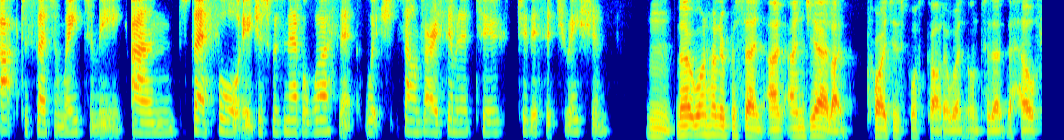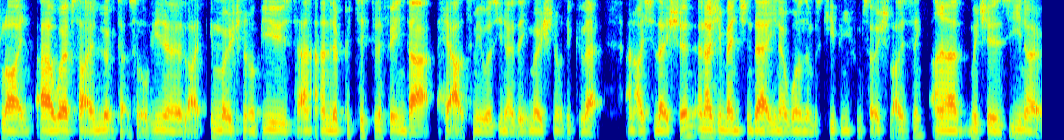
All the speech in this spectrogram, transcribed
act a certain way to me and therefore it just was never worth it which sounds very similar to to this situation Mm, no, one hundred percent, and and yeah, like prior to this postcard, I went onto the, the Healthline uh, website. I looked at sort of, you know, like emotional abuse, and, and the particular thing that hit out to me was, you know, the emotional neglect and isolation. And as you mentioned there, you know, one of them was keeping you from socializing, uh, which is, you know,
